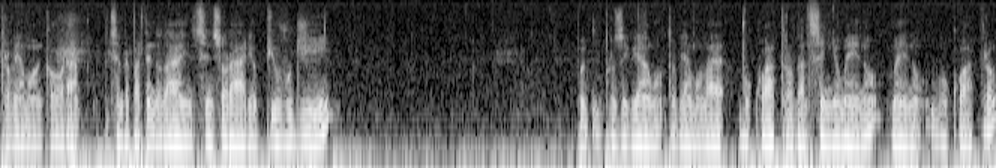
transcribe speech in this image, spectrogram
Troviamo ancora sempre partendo da in senso orario più VG. Poi proseguiamo troviamo la V4 dal segno meno meno V4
